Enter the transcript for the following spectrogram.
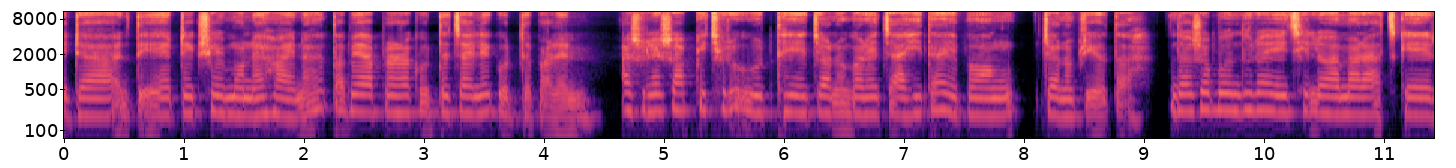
এটা টেকসই মনে হয় না। তবে আপনারা করতে চাইলে করতে পারেন। আসলে সব কিছুর ঊর্ধ্বে জনগণের চাহিদা এবং জনপ্রিয়তা। দর্শক বন্ধুরা, এই ছিল আমার আজকের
